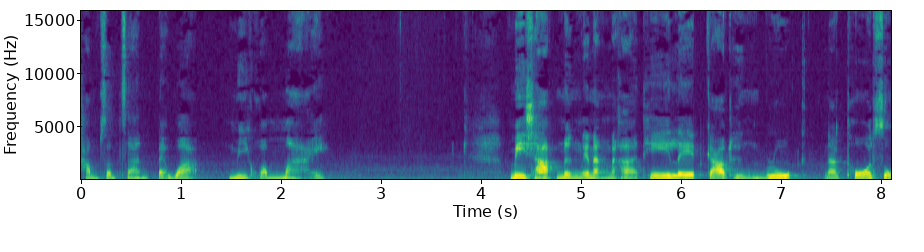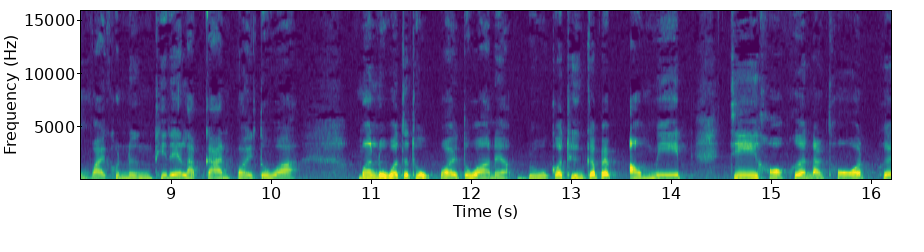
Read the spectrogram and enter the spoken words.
คำสั้นๆ แต่ว่ามีความหมาย มีฉากหนึ่งในหนังนะคะ ที่เลดกล่าวถึงบลูคนักโทษสูงวัยคนหนึ่งที่ได้รับการปล่อยตัว เมื่อรู้ว่าจะถูกปล่อยตัวเนี่ยบลูคก็ถึงกับแบบเอามีด จี้คอเพื่อนนักโทษเพื่อ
